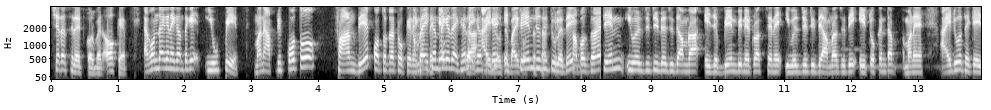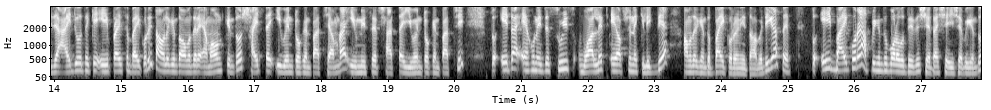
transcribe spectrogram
সেটা সিলেক্ট করবেন। ওকে এখন দেখেন এখান থেকে ইউপে মানে আপনি কত ফান্ড দিয়ে কতটা টোকেন আমরা এখান থেকে দেখেন এখান থেকে ট্রেন যদি তুলে দেই সাপোজ ধরেন টেন ইউএসডিটি দিয়ে যদি আমরা এই যে বিএনবি নেটওয়ার্ক চেনে ইউএসডিটি দিয়ে আমরা যদি এই টোকেনটা মানে আইডিও থেকে এই যে আইডিও থেকে এই প্রাইসে বাই করি তাহলে কিন্তু আমাদের অ্যামাউন্ট কিন্তু ষাটটা ইউএন টোকেন পাচ্ছি আমরা ইউনিসের ষাটটা ইউএন টোকেন পাচ্ছি। তো এটা এখন এই যে সুইস ওয়ালেট এই অপশনে ক্লিক দিয়ে আমাদের কিন্তু বাই করে নিতে হবে ঠিক আছে? তো এই বাই করে আপনি কিন্তু পরবর্তীতে সেটা সেই হিসেবে কিন্তু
